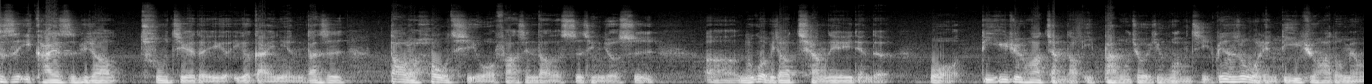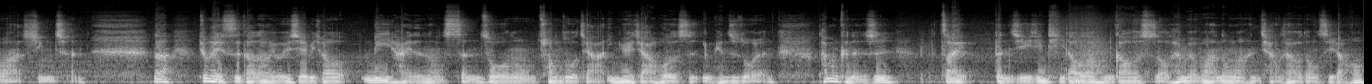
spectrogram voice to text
这是一开始比较初阶的一个一个概念，但是到了后期，我发现到的事情就是，呃，如果比较强烈一点的，我。第一句话讲到一半，我就已经忘记，变成说我连第一句话都没有办法形成，那就可以思考到有一些比较厉害的那种神作、那种创作家、音乐家或者是影片制作人，他们可能是在等级已经提到到很高的时候，他没有办法弄到很强效的东西，然后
